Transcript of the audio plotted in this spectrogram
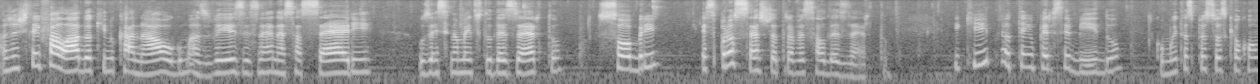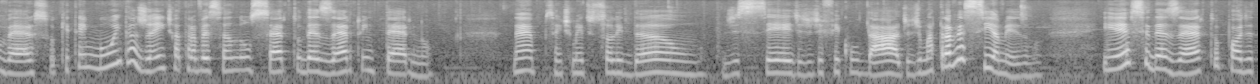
A gente tem falado aqui no canal algumas vezes, né, nessa série, Os Ensinamentos do Deserto, sobre esse processo de atravessar o deserto. E que eu tenho percebido, com muitas pessoas que eu converso, que tem muita gente atravessando um certo deserto interno. Né? Sentimento de solidão, de sede, de dificuldade, de uma travessia mesmo. E esse deserto pode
